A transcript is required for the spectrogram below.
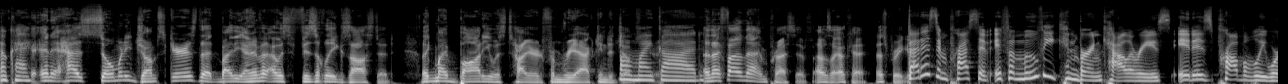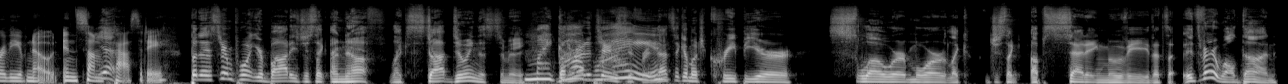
Okay. and it has so many jump scares that by the end of it, I was physically exhausted. Like my body was tired from reacting to oh jump Oh my scares. God. And I found that impressive. I was like, okay, that's pretty good. That is impressive. If a movie can burn calories, it is probably worthy of note in some Yeah. capacity. but at a certain point, your body's just like, enough. Like, stop doing this to me. My but God, Hereditary is why? different. That's like a much creepier, slower, more like just like upsetting movie. That's it's very well done.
